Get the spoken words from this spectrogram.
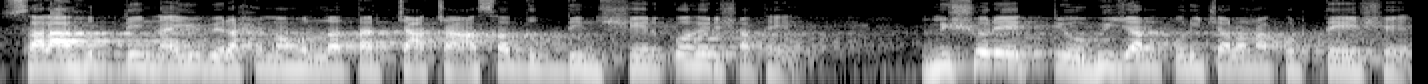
সালাহুদ্দিন আইয়ুবি রাহেমাহুল্লাহ তার চাচা আসাদুদ্দিন শেরকোহের সাথে মিশরে একটি অভিযান পরিচালনা করতে এসে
